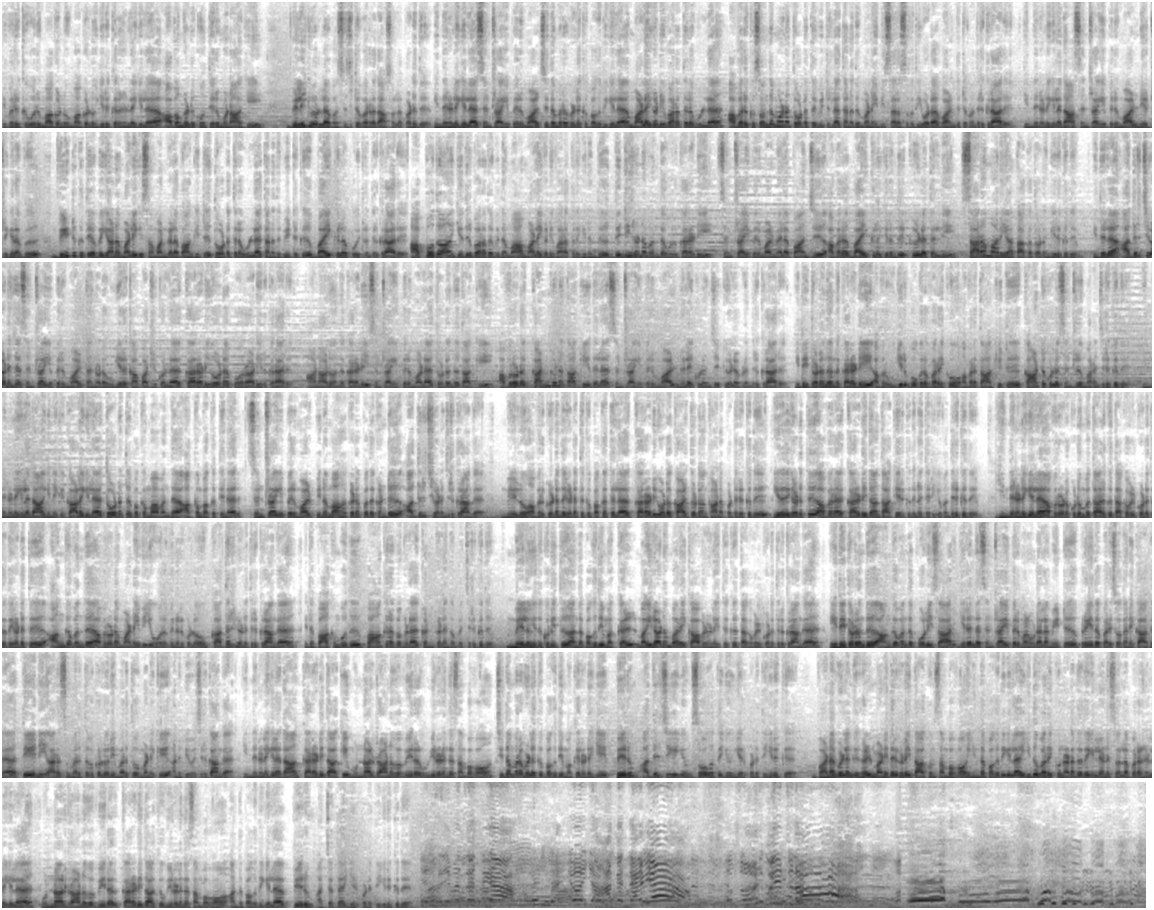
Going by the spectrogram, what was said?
இவருக்கு ஒரு மகனும் மகளும் இருக்கிற நிலையில அவங்களுக்கும் திருமணம் ஆகி வெளியூர்ல வசிச்சுட்டு வர்றதா சொல்லப்படுது. இந்த நிலையில சென்றாய பெருமாள் சிதம்பரம் விளக்கு பகுதியில மலையடி வாரத்துல உள்ள அவருக்கு சொந்தமான தோட்டத்து வீட்டுல தனது மனைவி சரஸ்வதியோட வாழ்ந்துட்டு வந்திருக்கிறாரு. இந்த நிலையில தான் சென்றாய பெருமாள் நேற்று இரவு வீட்டுக்கு தேவையான மளிகை சாமான்களை வாங்கிட்டு தோட்டத்தில் பக்கத்துல உள்ள தனது வீட்டுக்கு பைக்ல போயிட்டு இருந்திருக்கிறாரு. அப்போதான் எதிர்பாராத விதமா மலையடி வாரத்துல இருந்து திடீரென வந்த ஒரு கரடி சென்ட்ராய் பெருமாள் மேல பாஞ்சு அவரை பைக்ல இருந்து கீழே தள்ளி சரமாரியா தாக்க தொடங்கி இருக்குது. இதுல அதிர்ச்சி அடைஞ்ச சென்ட்ராய பெருமாள் தன்னோட உயிரை காப்பாற்றிக் கொள்ள கரடியோட போராடி இருக்கிறாரு. ஆனாலும் அந்த கரடி சென்ட்ராய பெருமாளை தொடர்ந்து தாக்கி அவரோட கண்களை தாக்கியதுல சென்ட்ராய பெருமாள் நிலைக்குலைஞ்சு கீழே விழுந்திருக்கிறாரு. இதை தொடர்ந்து அந்த கரடி அவர் உயிர் போகிற வரைக்கும் அவரை தாக்கிட்டு காட்டுக்குள்ள சென்று மறைஞ்சிருக்குது. இந்த நிலையில தான் இன்னைக்கு காலையில தோட்டத்து பக்கமா வந்த அக்கம் பக்கத்தினர் சென்றாய பெருமாள் பிணமாக கிடப்பதை கண்டு அதிர்ச்சி அடைஞ்சிருக்கிறாங்க. மேலும் அவர் கிடந்த இடத்துக்கு பக்கத்துல கரடியோட கால் தொடம் காணப்பட்டிருக்குது இதையடுத்து அவரை கரடி தான் தாக்கி இருக்குதுன்னு தெரிய வந்திருக்குது. இந்த நிலையில அவரோட குடும்பத்தாருக்கு தகவல் கொடுத்ததை அடுத்து அங்க வந்த அவரோட மனைவியும் உறவினர்களும் கதறி நடத்திருக்கிறாங்க. இதை பார்க்கும்போது பாக்குறவங்களை கண்கலங்க வச்சிருக்குது. மேலும் இது குறித்து அந்த பகுதி மக்கள் மயிலாடும்பாறை காவல் நிலையத்துக்கு தகவல் கொடுத்திருக்கிறாங்க. இதைத் தொடர்ந்து அங்க வந்த போலீசார் இறந்த சென்றாய பெருமாள் உடலை மீட்டு பிரேத பரிசோதனைக்காக தேனி அரசு மருத்துவக் கல்லூரி மருத்துவமனைக்கு அனுப்பி வச்சிருக்காங்க. இந்த நிலையில தான் கரடி தாக்கி முன்னாள் ராணுவ வீரர் உயிரிழந்த சம்பவம் சிதம்பரம் விளக்கு பகுதி மக்களிடையே பெரும் அதிர்ச்சியையும் சோகத்தையும் ஏற்படுத்தி இருக்கு வனவிலங்குகள் மனிதர்களை தாக்கும் சம்பவம் இந்த பகுதியில இதுவரைக்கும் நடந்தது இல்லைன்னு சொல்லப்படுற நிலையில முன்னாள் ராணுவ வீரர் கரடி தாக்கி உயிரிழந்த சம்பவம் அந்த பகுதியில பெரும் அச்சத்தை ஏற்படுத்தி இருக்குது 응.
